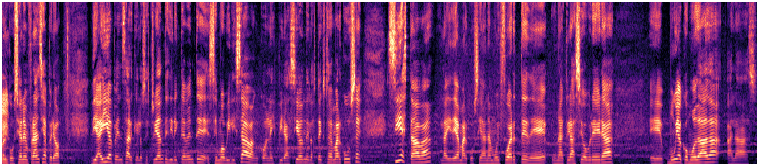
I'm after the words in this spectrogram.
repercusión en Francia, pero de ahí a pensar que los estudiantes directamente se movilizaban con la inspiración de los textos de Marcuse, sí estaba la idea marcusiana muy fuerte de una clase obrera eh, muy acomodada a, las,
